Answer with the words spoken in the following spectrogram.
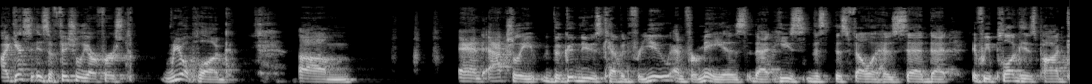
I guess, is officially our first real plug. Um, And actually, the good news, Kevin, for you and for me is that he's this this fella has said that if we plug his pod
